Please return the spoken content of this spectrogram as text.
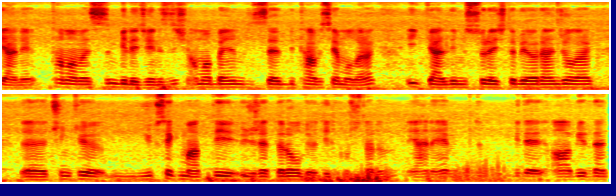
Yani tamamen sizin bileceğiniz iş ama benim size bir tavsiyem olarak ilk geldiğimiz süreçte bir öğrenci olarak e, çünkü yüksek maddi ücretleri oluyor dil kurslarının. Yani hem bir de A1'den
